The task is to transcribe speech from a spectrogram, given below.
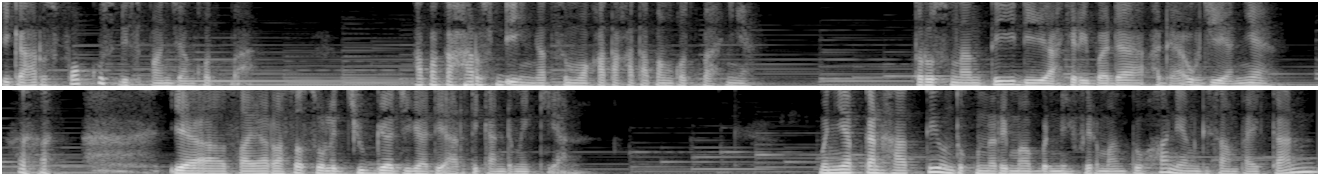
jika harus fokus di sepanjang khotbah. Apakah harus diingat semua kata-kata pengkhotbahnya? Terus nanti di akhir ibadah ada ujiannya. ya, saya rasa sulit juga jika diartikan demikian. Menyiapkan hati untuk menerima benih firman Tuhan yang disampaikan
